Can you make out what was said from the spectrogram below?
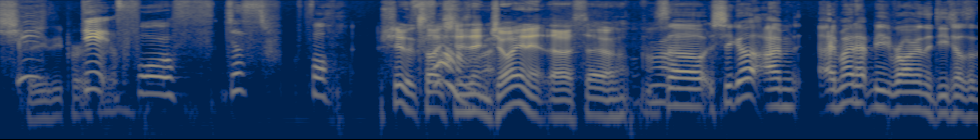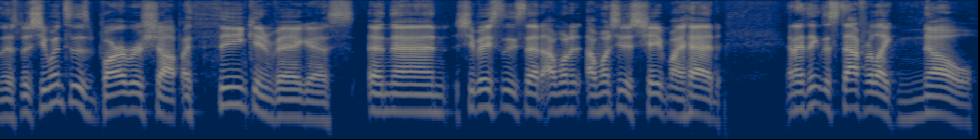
She crazy person. did for f- just for She looks like she's Fun. enjoying it though. So So she go. I'm. I might have be wrong on the details on this, but she went to this barber shop, I think in Vegas, and then she basically said, "I want. I want you to shave my head." And I think the staff were like, no,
